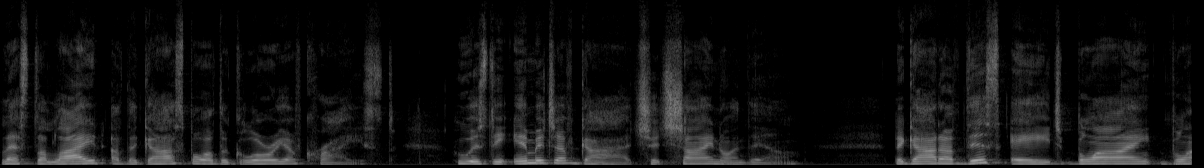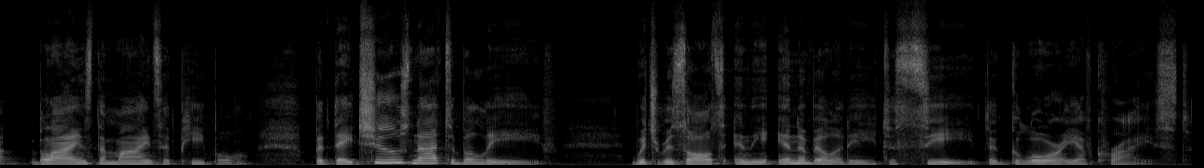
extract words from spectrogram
lest the light of the gospel of the glory of Christ, who is the image of God, should shine on them. The God of this age blind, bl- blinds the minds of people, but they choose not to believe, which results in the inability to see the glory of Christ.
